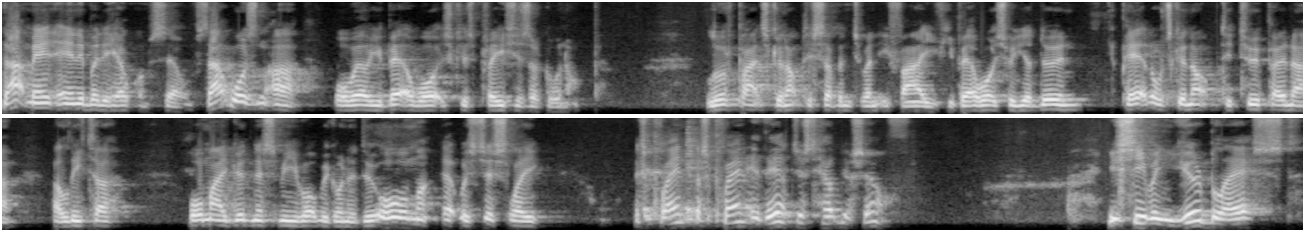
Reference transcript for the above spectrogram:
that meant anybody help themselves. That wasn't a, oh, well, you better watch because prices are going up. Lurpak's going up to 7.25. You better watch what you're doing. Petrol's going up to £2 a, a litre. Oh my goodness me, what are we going to do? Oh, my, it was just like, there's plenty, there's plenty there, just help yourself. You see, when you're blessed,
